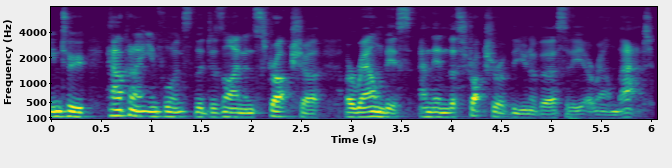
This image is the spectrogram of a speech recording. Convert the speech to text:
into how can I influence the design and structure around this, and then the structure of the university around that.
